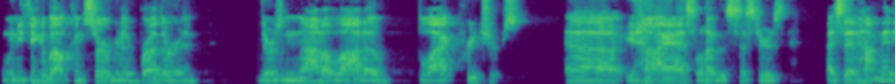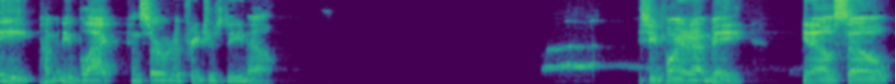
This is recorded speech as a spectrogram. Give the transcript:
when you think about conservative brethren, there's not a lot of black preachers. Uh, you know, I asked one of the sisters. I said, "How many how many black conservative preachers do you know?" She pointed at me. You know, so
